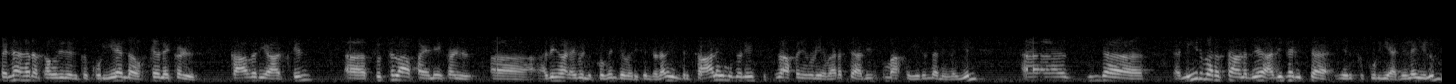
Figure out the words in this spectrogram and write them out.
பெண்ணகர பகுதியில் இருக்கக்கூடிய இந்த ஒகேனக்கல் காவிரி ஆற்றில் சுற்றுலா பயணிகள் அதிக அளவில் குவிந்து வருகின்றனர். இன்று காலை முதலே சுற்றுலா பயணிகளுடைய வரத்து அதிகமாக இருந்த நிலையில் இந்த நீர்வரத்தானது அதிகரித்த இருக்கக்கூடிய நிலையிலும்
